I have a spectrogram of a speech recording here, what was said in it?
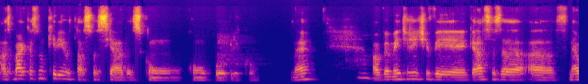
as marcas não queriam estar associadas com, com o público, né? Uhum. Obviamente a gente vê, graças ao né,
